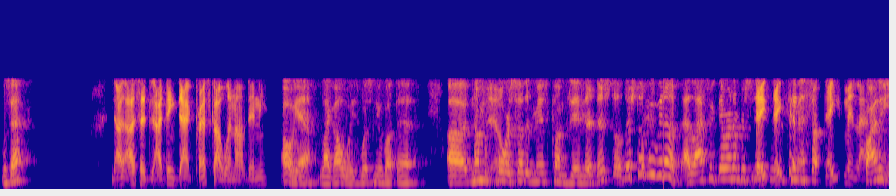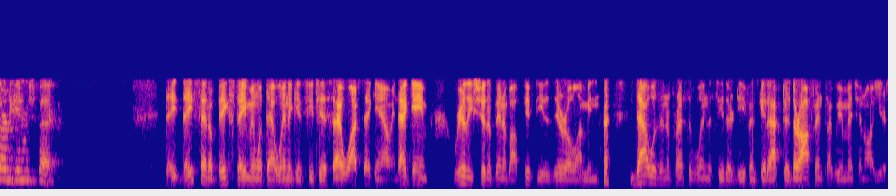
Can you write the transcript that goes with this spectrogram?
what's that? I, I said I think Dak Prescott went off, didn't he? Oh yeah, like always. What's new about that? Uh, number Yeah. four, Southern Miss comes in. They're they're still they're still moving up. Uh, last week they were number six. They they a said a statement last finally week. starting to gain respect. They they said a big statement with that win against UTSA. I watched that game. I mean, that game really should have been about 50 to zero. I mean, that was an impressive win to see their defense get after their offense, like we mentioned all year, is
